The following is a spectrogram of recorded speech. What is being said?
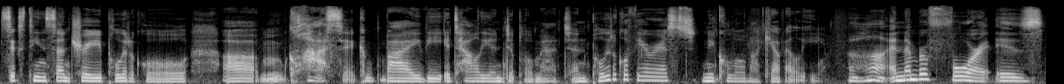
16th century political um, classic by the Italian diplomat and political theorist Niccolo Machiavelli. uh-huh. and number four is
